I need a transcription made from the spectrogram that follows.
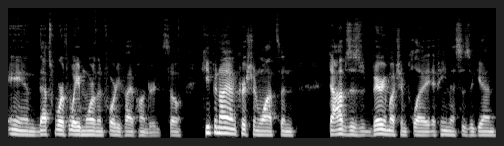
and that's worth way more than forty five hundred. So keep an eye on Christian Watson. Doubs is very much in play if he misses again.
